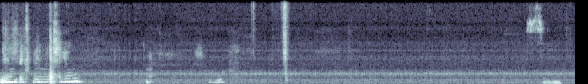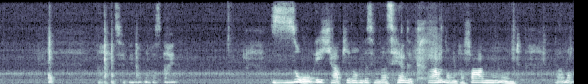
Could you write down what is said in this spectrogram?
rum experimentieren. So. Ah, jetzt fällt mir gerade noch was ein. So, ich habe hier noch ein bisschen was hergekramt, noch ein paar Farben und ja, noch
